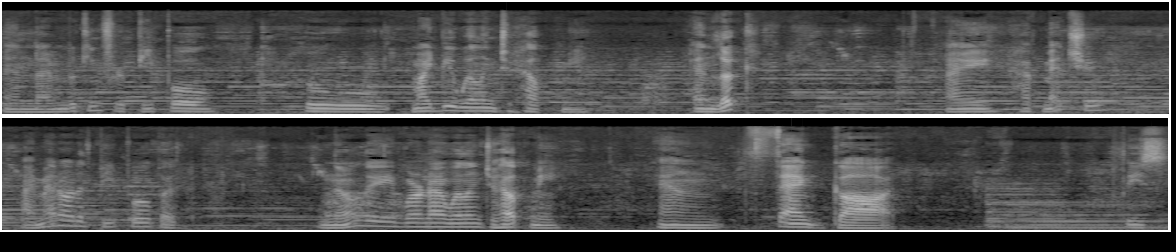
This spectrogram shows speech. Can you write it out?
and I'm looking for people who might be willing to help me. And look, I have met you. I met other people, but no, they were not willing to help me. And thank God. Please,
